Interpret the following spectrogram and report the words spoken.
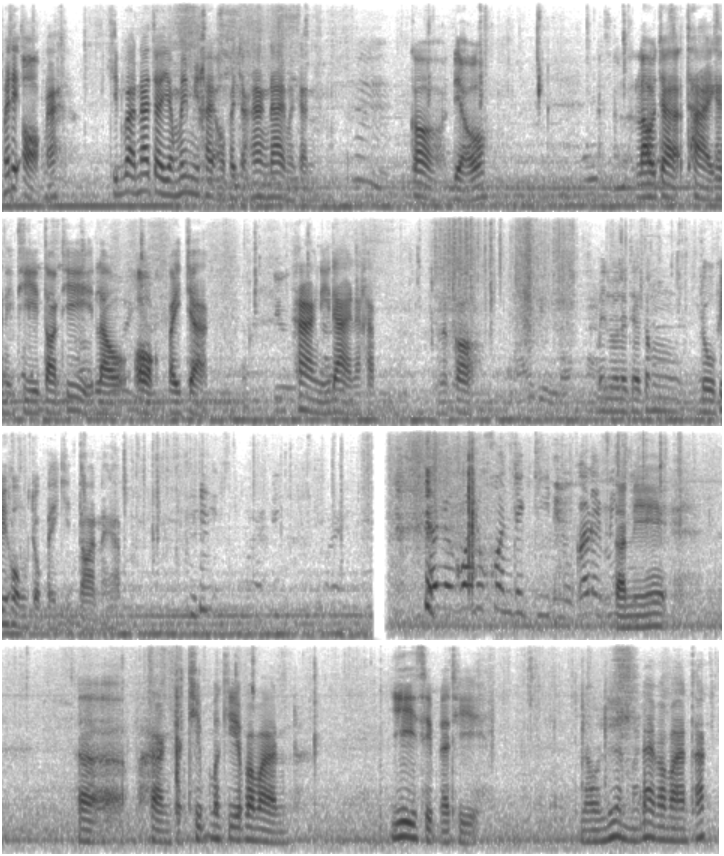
ไม่ได้ออกนะ คิดว่าน่าจะยังไม่มีใครออกไปจากห้างได้เหมือนกัน ก็เดี๋ยว เราจะถ่ายกันอีกทีตอนที่เราออกไปจากห้างนี้ได้นะครับ แล้วก็ไม่รู้เราจะต้องดูพี่หงจบไปกี่ตอนนะครับ แล้วนึกว่าทุกคนจะกินหนูก็เลยไม่ตอนนี้เอ่อห่างจากคลิปเมื่อกี้ประมาณยี่สิบนาที เราเลื่อนมาได้ประมาณทักเ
